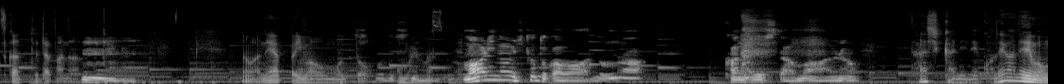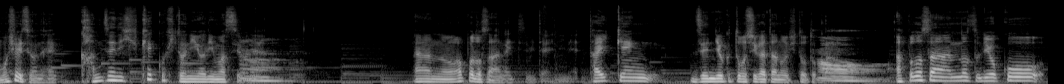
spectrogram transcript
使ってたかなって。うんのはねやっぱ今思うと思いますね。周りの人とかはどんな感じでした？まあ、あの、確かにねこれはねでも面白いですよね。完全に結構人によりますよね、あのアポロさんが言ってたみたいにね体験全力投資型の人とか。あアポロさんの旅行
